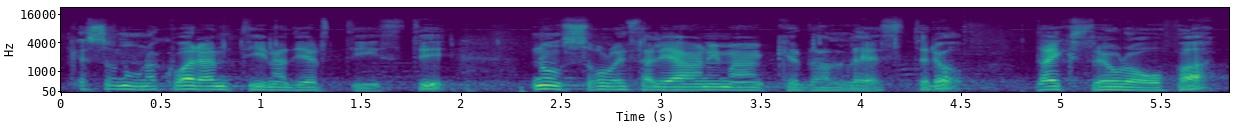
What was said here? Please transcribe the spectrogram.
che sono una quarantina di artisti, non solo italiani ma anche dall'estero, da extra Europa.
